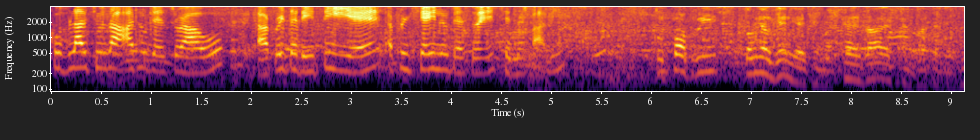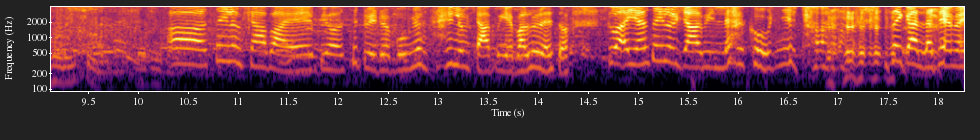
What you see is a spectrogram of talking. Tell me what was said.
ကိုဘယ်လောက်ကြိုးစားအားထုတ်တယ်ဆိုတာကိုအဲပရိသတ်တွေသိရဲ appreciate လုပ်တယ်ဆိုရင်ရှင်းနေပါပြီ ဒီ top 3 3ယောက်ရက်နေတဲ့အချိန်မှာခံစားရတဲ့ခံစားချက်တွေဘယ်လိုလေးရှိလဲပြောပြပါအာစိတ်လှုပ်ရှားပါတယ်ပြီးတော့စစ်တွေအတွက်ပို့ပြီးတော့စိတ်လှုပ်ရှားပြီးရဘာလို့လဲဆိုတော့ तू အရန်စိတ်လှုပ်ရှားပြီးလက်ကိုညှစ်ထားတော့စိတ်ကလက်ထဲပဲ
